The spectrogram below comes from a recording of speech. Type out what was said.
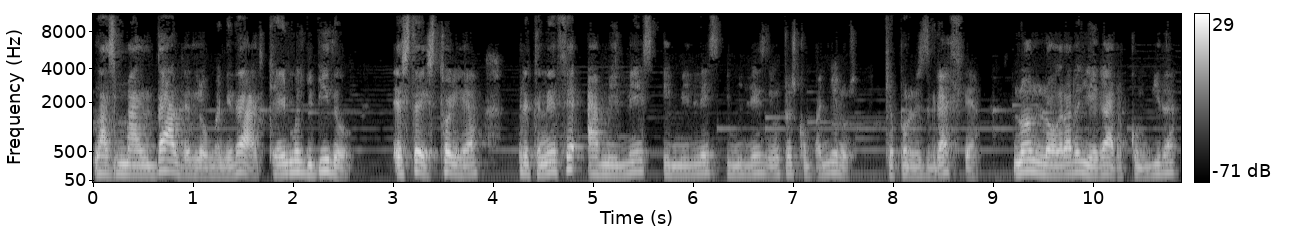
las maldades de la humanidad que hemos vivido esta historia pertenece a miles y miles y miles de otros compañeros que por desgracia no han logrado llegar con vida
